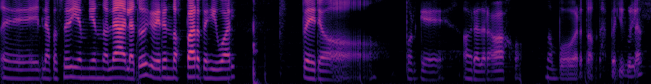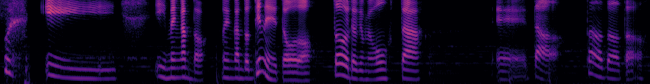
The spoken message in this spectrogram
Eh, la pasé bien viéndola. La tuve que ver en dos partes igual. Pero... Porque ahora trabajo. No puedo ver tantas películas. y, y me encantó. Me encantó. Tiene de todo. Todo lo que me gusta. Eh, todo. Todo, todo, todo.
